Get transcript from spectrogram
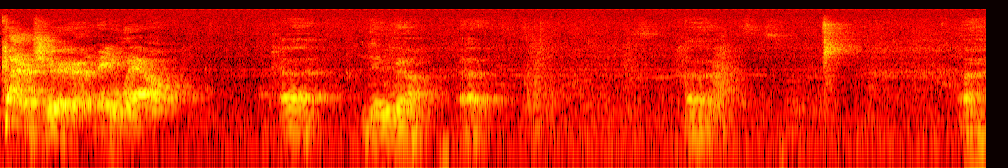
culture they were uh, they were uh, uh, uh,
